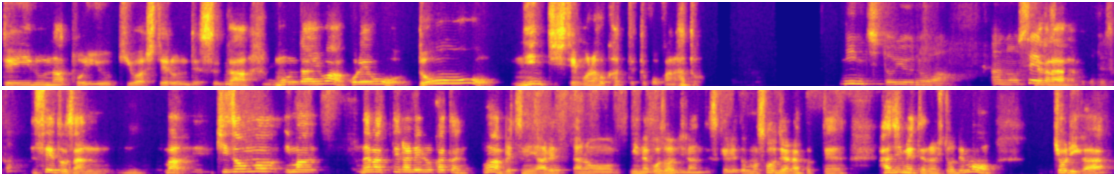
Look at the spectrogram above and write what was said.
ているなという気はしてるんですが、問題はこれをどう認知してもらうかってとこかなと。認知というのは、あの生徒さんですか？生徒さん、まあ、既存の今、習ってられる方は別にあれあのみんなご存知なんですけれども、そうじゃなくて、初めての人でも距離が、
